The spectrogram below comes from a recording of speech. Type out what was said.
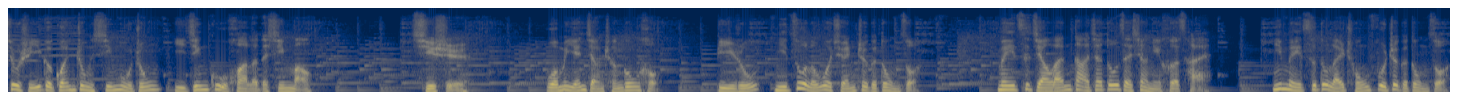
就是一个观众心目中已经固化了的心锚。其实，我们演讲成功后，比如你做了握拳这个动作，每次讲完大家都在向你喝彩。你每次都来重复这个动作，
